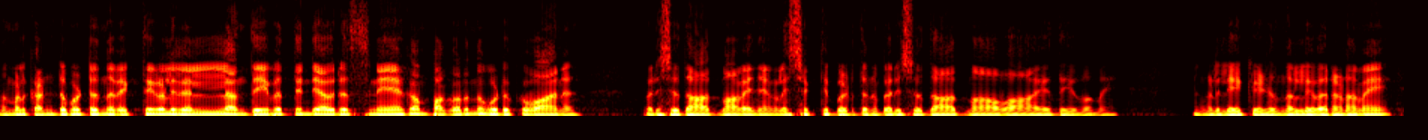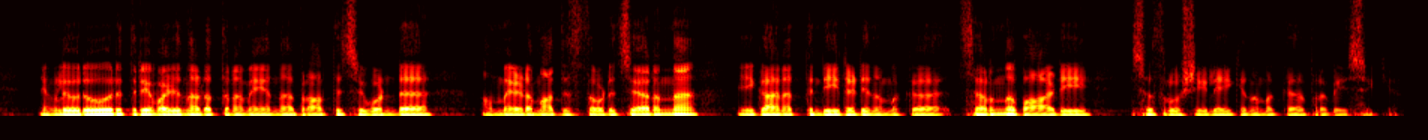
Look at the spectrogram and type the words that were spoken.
നമ്മൾ കണ്ടുമുട്ടുന്ന വ്യക്തികളിലെല്ലാം ദൈവത്തിന്റെ ഒരു സ്നേഹം പകർന്നു കൊടുക്കുവാൻ പരിശുദ്ധാത്മാവെ ഞങ്ങളെ ശക്തിപ്പെടുത്തണം. പരിശുദ്ധാത്മാവായ ദൈവമേ ഞങ്ങളിലേക്ക് എഴുന്നള്ളി വരണമേ. ഞങ്ങളെ ഓരോരുത്തരെയും വഴി നടത്തണമേ എന്ന് പ്രാർത്ഥിച്ചുകൊണ്ട് അമ്മയുടെ മാധ്യസ്ഥത്തോട് ചേർന്ന് ഈ ഗാനത്തിന്റെ ഇരടി നമുക്ക് ചേർന്ന് പാടി ശുശ്രൂഷയിലേക്ക് നമുക്ക് പ്രവേശിക്കാം.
